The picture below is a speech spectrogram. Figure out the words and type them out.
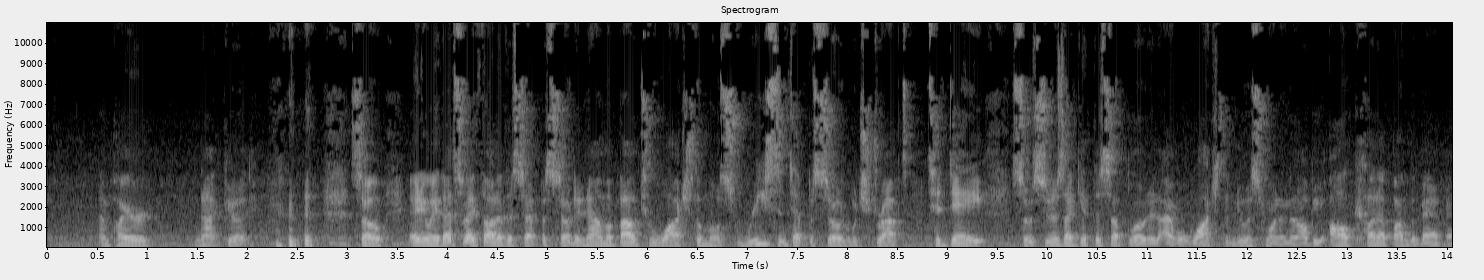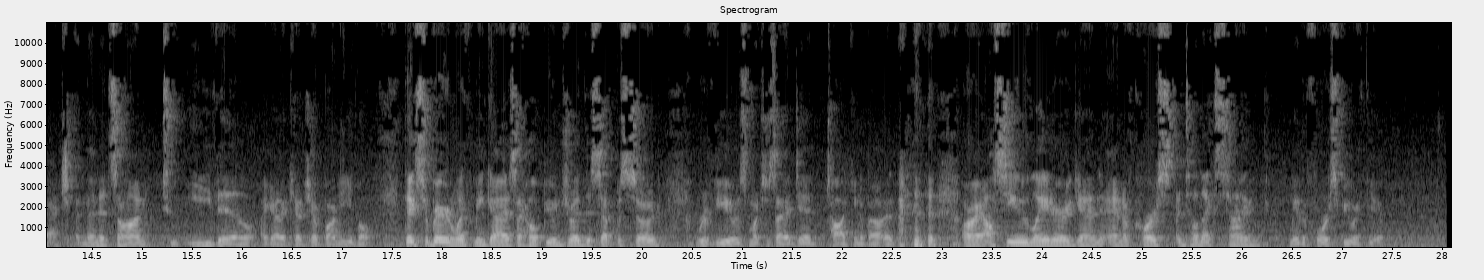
Empire not good. so anyway, that's what I thought of this episode, and now I'm about to watch the most recent episode, which dropped today. So as soon as I get this uploaded, I will watch the newest one, and then I'll be all cut up on the Bad Batch, and then it's on to Evil. I gotta catch up on Evil. Thanks for bearing with me, guys. I hope you enjoyed this episode review as much as I did talking about it. all right, I'll see you later again, and of course, until next time, may the Force be with you.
